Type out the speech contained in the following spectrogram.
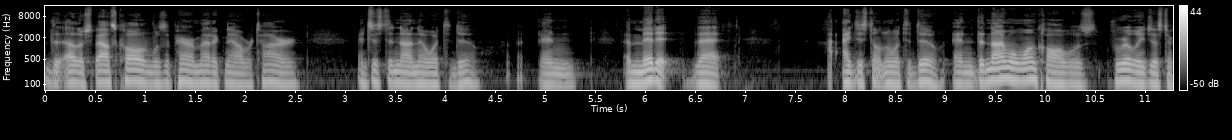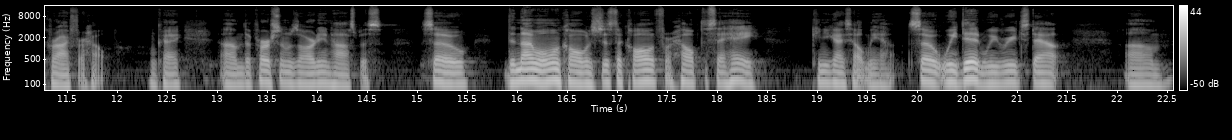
the other spouse called was a paramedic now retired, and just did not know what to do, and admitted that I just don't know what to do. And the 911 call was really just a cry for help. Okay, um, the person was already in hospice, so the 911 call was just a call for help to say, hey can you guys help me out? So we did. We reached out um,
